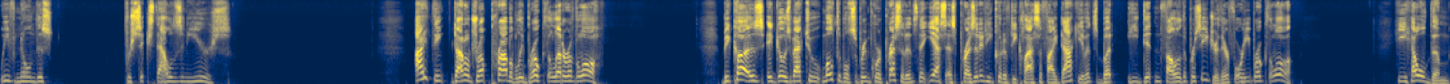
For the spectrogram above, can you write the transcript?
We've known this for 6,000 years. I think Donald Trump probably broke the letter of the law because it goes back to multiple Supreme Court precedents that, yes, as president, he could have declassified documents, but he didn't follow the procedure. Therefore, he broke the law. He held them.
